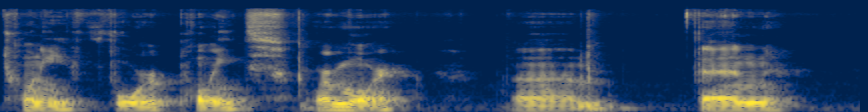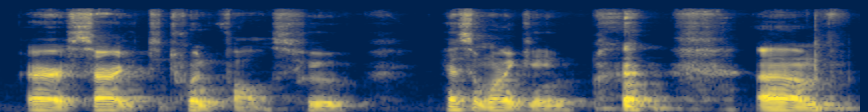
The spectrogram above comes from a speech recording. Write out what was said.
24 points or more. Um, then, or sorry, to Twin Falls, who hasn't won a game, um,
